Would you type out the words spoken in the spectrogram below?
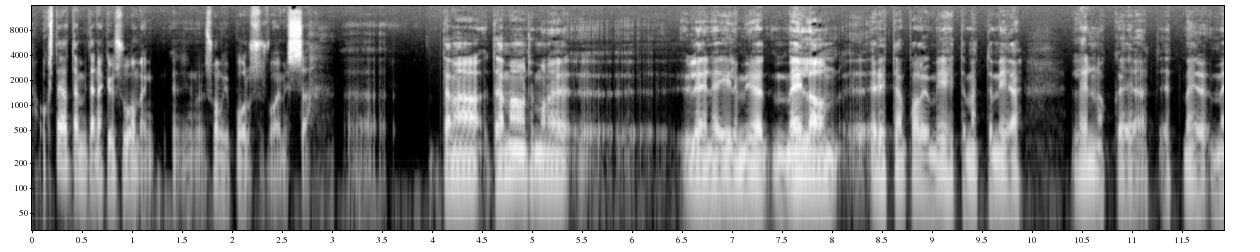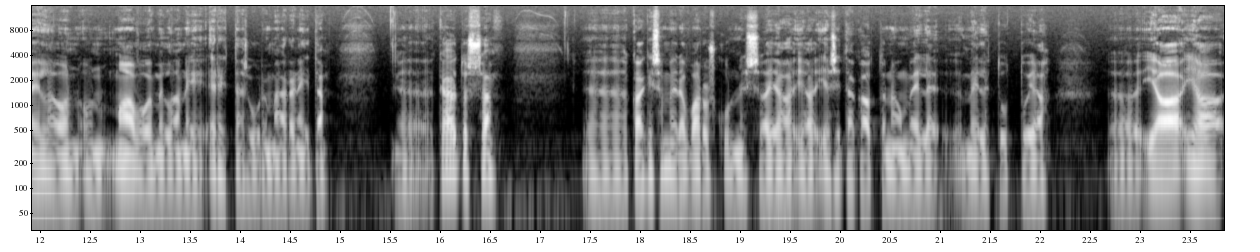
Onko tämä jotain, mitä näkyy Suomen, Suomen puolustusvoimissa? Tämä, tämä on semmoinen yleinen ilmiö. Meillä on erittäin paljon miehittämättömiä lennokkeja. Et, et me, meillä on, on maavoimilla niin erittäin suuri määrä niitä ö, käytössä kaikissa meidän varuskunnissa ja, ja, ja sitä kautta ne on meille, meille tuttuja – ja, ja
